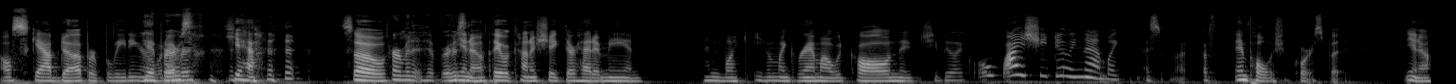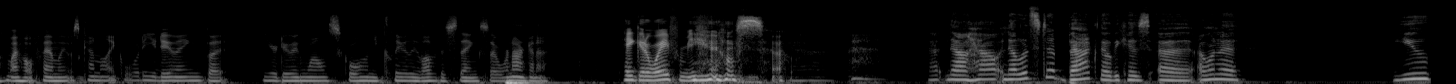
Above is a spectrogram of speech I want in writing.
all scabbed up or bleeding or Hippers. whatever. Yeah. So, permanent hippers. you know, they would kind of shake their head at me and and like even my grandma would call and they, she'd be like, "Oh, why is she doing that?" Like uh, in Polish, of course, but you know, my whole family was kind of like, "What are you doing?" But you're doing well in school and you clearly love this thing, so we're not gonna take it away from you. so That, now, how? Now, let's step back though, because uh, I want to. You,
